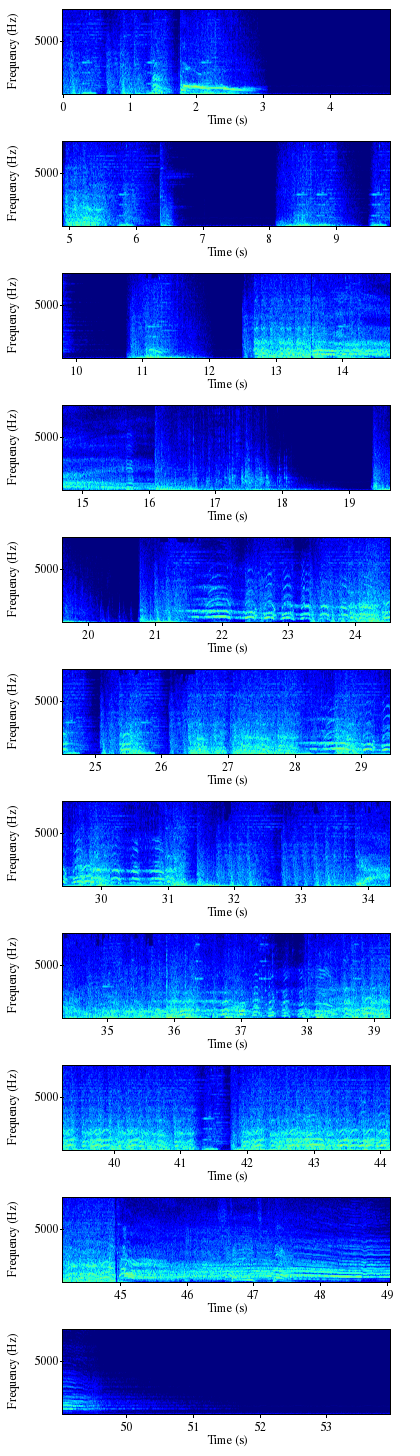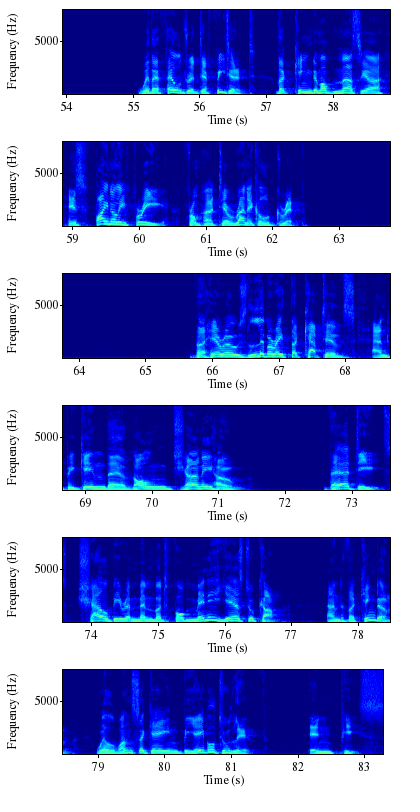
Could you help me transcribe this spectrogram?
With Etheldred defeated, the kingdom of Mercia is finally free from her tyrannical grip. The heroes liberate the captives and begin their long journey home. Their deeds shall be remembered for many years to come, and the kingdom will once again be able to live in peace.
